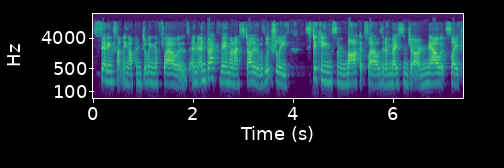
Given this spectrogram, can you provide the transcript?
setting something up and doing the flowers. And and back then when I started, it was literally sticking some market flowers in a mason jar and now it's like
